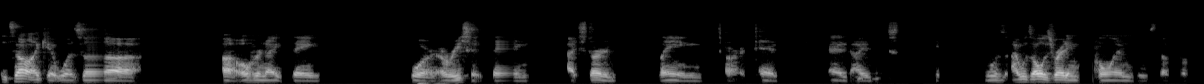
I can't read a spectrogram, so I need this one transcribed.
It's not like it was uh, uh, overnight thing or a recent thing. I started playing guitar at ten, and I just, was I was always writing poems and stuff from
